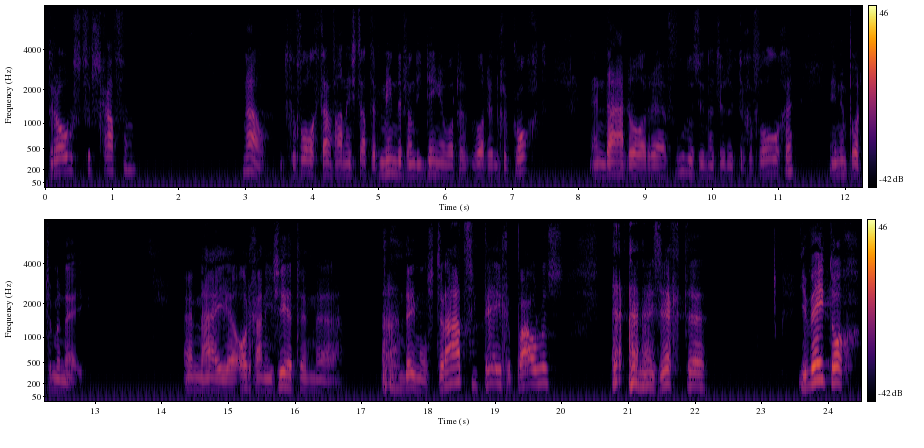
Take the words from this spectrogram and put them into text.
Troost verschaffen? Nou, het gevolg daarvan is dat er minder van die dingen worden, worden gekocht. En daardoor uh, voelen ze natuurlijk de gevolgen in hun portemonnee. En hij uh, organiseert een uh, demonstratie tegen Paulus. en hij zegt, je weet toch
